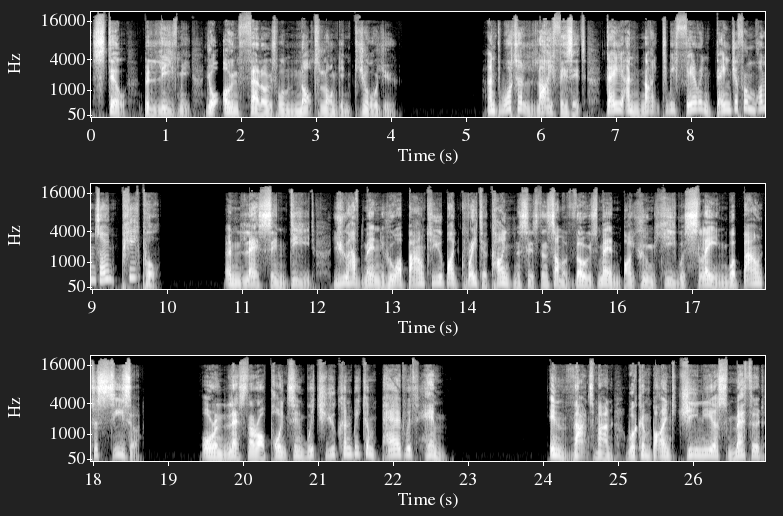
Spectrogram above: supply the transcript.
still, believe me, your own fellows will not long endure you. And what a life is it, day and night, to be fearing danger from one's own people! Unless, indeed, you have men who are bound to you by greater kindnesses than some of those men by whom he was slain were bound to Caesar, or unless there are points in which you can be compared with him. In that man were combined genius, method,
